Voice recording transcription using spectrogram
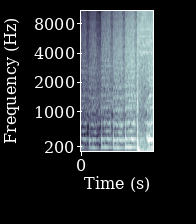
Música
